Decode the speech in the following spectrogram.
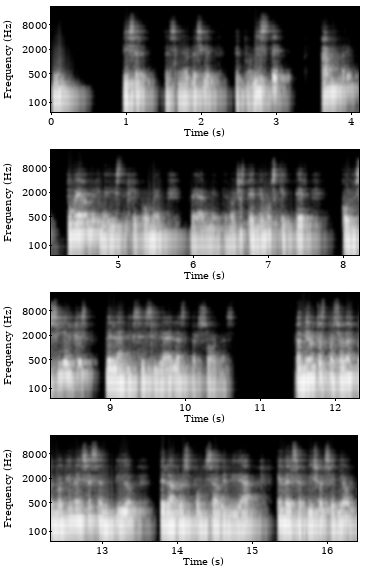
¿Mm? Dice el, Señor, decía, que tuviste hambre, tuve hambre y me diste que comer realmente. Nosotros tenemos que ser conscientes de la necesidad de las personas. También otras personas pues no tienen ese sentido de la responsabilidad en el servicio al Señor.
